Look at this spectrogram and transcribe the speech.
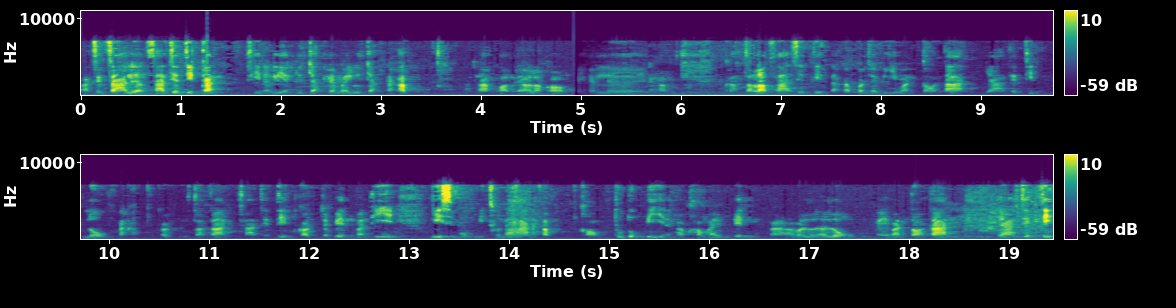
มาศึกษาเรื่องสารเสพติดกันที่นักเรียนรู้จักและไม่รู้จักนะครับถ้าพร้อมแล้วเราก็ กันเลยนะครับครับสำหรับสารเสพติดนะครับ ก็จะมีวันต่อต้านยาเสพติดโลกนะครับ ก็คือต่อต้านสารเสพติดก็จะเป็นวันที่ 26 มิถุนายนนะครับของทุกๆปีนะครับเขาให้เป็นวันรณรงค์ในวันต่อต้านยาเสพติด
